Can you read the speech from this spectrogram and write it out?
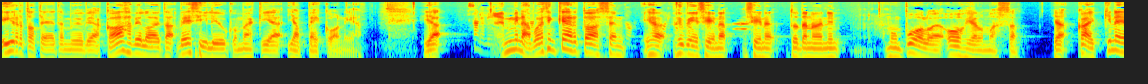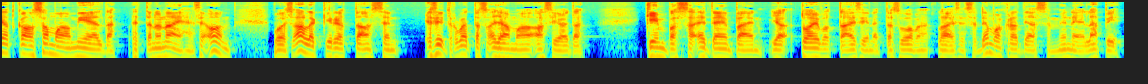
irtoteitä myyviä kahviloita, vesiliukumäkiä ja pekonia. Ja minä voisin kertoa sen ihan hyvin siinä, siinä tota noin, niin mun puolueen ohjelmassa. Ja kaikki ne, jotka on samaa mieltä, että no näinhän se on, vois allekirjoittaa sen ja sitten ruvettaisiin ajamaan asioita kimpassa eteenpäin ja toivottaisiin, että suomalaisessa demokratiassa menee läpi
